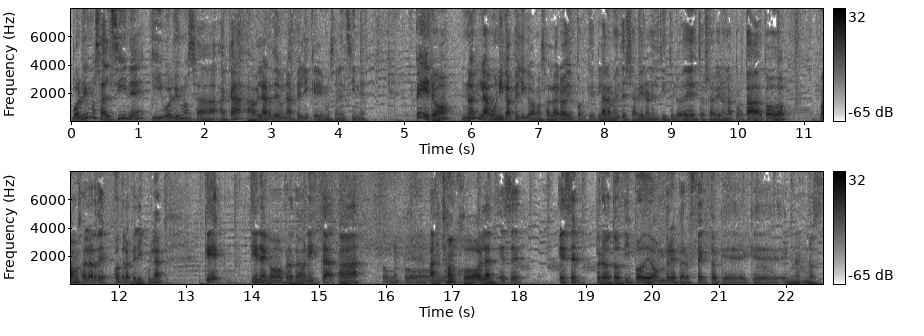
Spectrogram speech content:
volvimos al cine y volvimos a, acá a hablar de una peli que vimos en el cine. Pero no es la única peli que vamos a hablar hoy, porque claramente ya vieron el título de esto, ya vieron la portada, todo. Vamos a hablar de otra película que tiene como protagonista a, Tom a Holland. Tom Holland, ese, ese prototipo de hombre perfecto que, que, nos,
